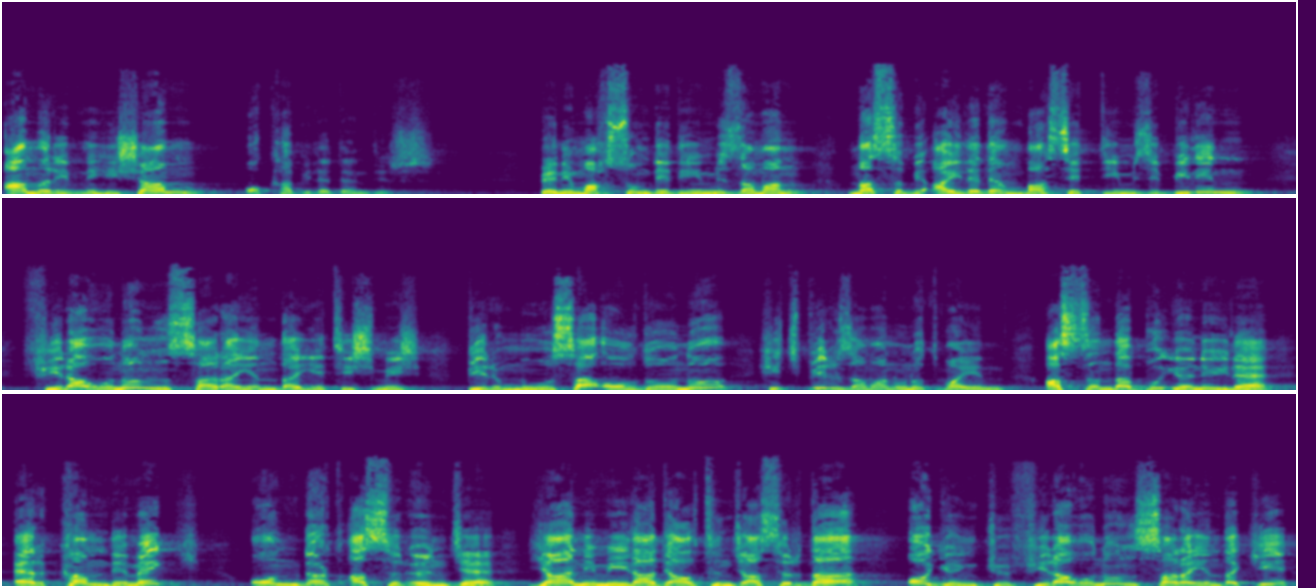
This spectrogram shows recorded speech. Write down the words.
Amr İbni Hişam o kabiledendir. Beni mahsum dediğimiz zaman nasıl bir aileden bahsettiğimizi bilin. Firavun'un sarayında yetişmiş bir Musa olduğunu hiçbir zaman unutmayın. Aslında bu yönüyle Erkam demek 14 asır önce yani miladi 6. asırda o günkü Firavun'un sarayındaki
